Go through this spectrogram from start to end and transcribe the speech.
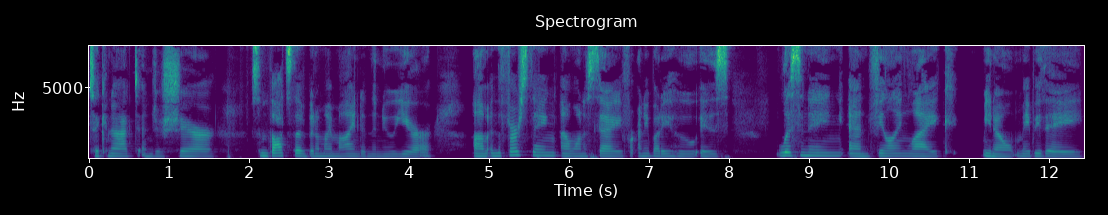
to connect and just share some thoughts that have been on my mind in the new year. Um, and the first thing I want to say for anybody who is listening and feeling like, you know, maybe they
